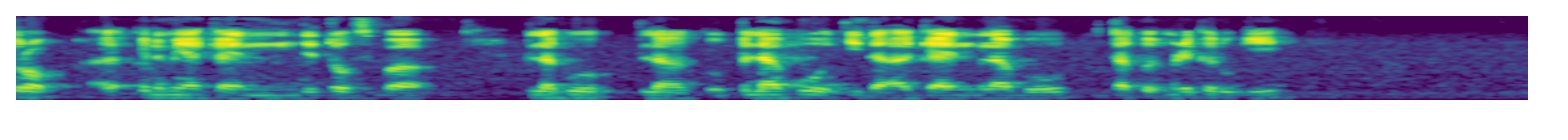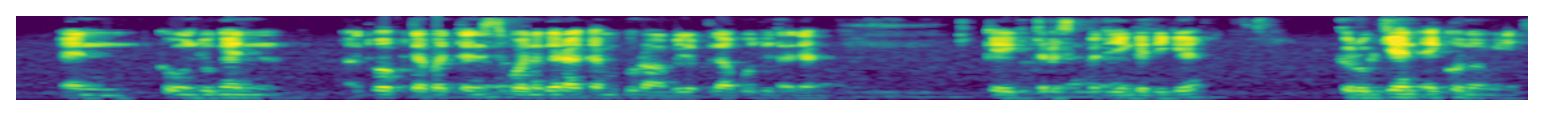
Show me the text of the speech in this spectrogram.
drop, ekonomi akan jatuh sebab pelabur pelabur pelabur tidak akan melabur, takut mereka rugi. And keuntungan atau pendapatan sebuah negara akan berkurang bila pelabur tu tak ada. Okey, terus seperti yang ketiga, kerugian ekonomi.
